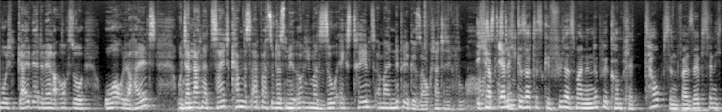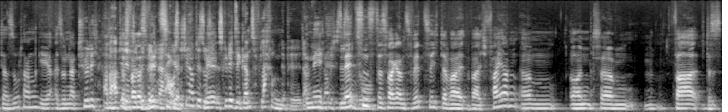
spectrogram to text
wo ich geil werde, wäre auch so Ohr oder Hals. Und dann nach einer Zeit kam das einfach so, dass mir irgendjemand so extremst an meinen Nippel gesaugt hat, dass ich dachte, wow, Ich habe ehrlich denn? gesagt das Gefühl, dass meine Nippel komplett taub sind, weil selbst wenn ich da so dran gehe, also natürlich, Aber habt ihr das denn war so das Nippel, die nach Witzige. außen stehen? Habt ihr so, Nee, es gibt ja diese ganz flachen Nippel. Da, nee, ich, letztens, so, das war ganz witzig, da war, war ich feiern ähm, und ähm, war das.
